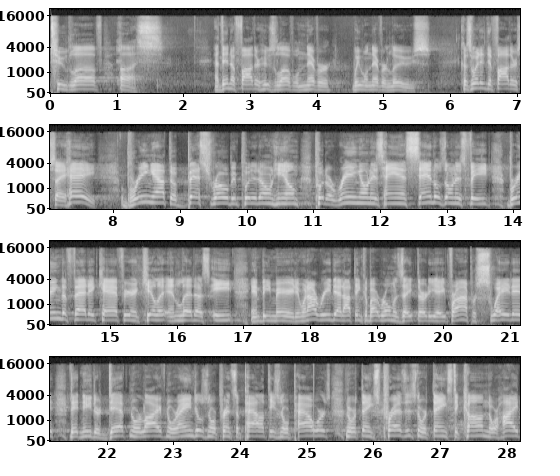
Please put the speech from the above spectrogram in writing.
to love us. And then a father whose love will never, we will never lose. Because what did the father say? Hey, bring out the best robe and put it on him, put a ring on his hands, sandals on his feet, bring the fatted calf here and kill it, and let us eat and be married. And when I read that, I think about Romans 8 38. For I am persuaded that neither death, nor life, nor angels, nor principalities, nor powers, nor things present, nor things to come, nor height,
